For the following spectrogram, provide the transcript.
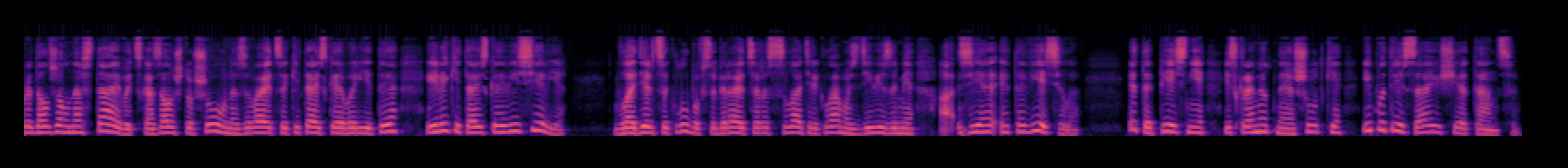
продолжал настаивать, сказал, что шоу называется «Китайское варьете» или «Китайское веселье». Владельцы клубов собираются рассылать рекламу с девизами «Азия – это весело». Это песни, искрометные шутки и потрясающие танцы.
